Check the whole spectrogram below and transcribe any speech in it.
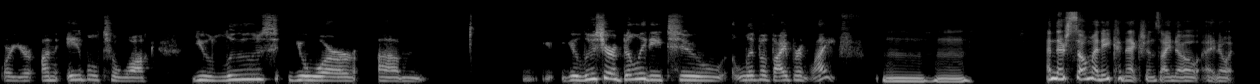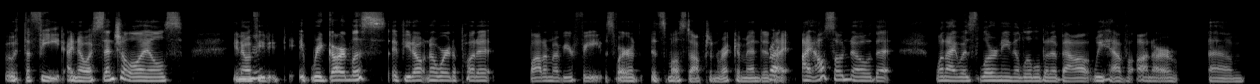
or you're unable to walk, you lose your um, you lose your ability to live a vibrant life. Mm-hmm. And there's so many connections. I know, I know with the feet, I know essential oils, you know, Mm-hmm. if you, regardless, if you don't know where to put it, bottom of your feet is where it's most often recommended. Right. I, I also know that when I was learning a little bit about, we have on our, um,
